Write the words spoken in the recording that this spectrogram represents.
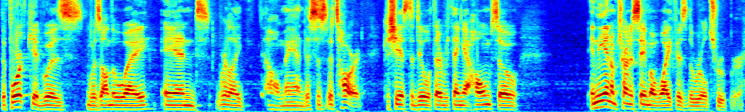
the fourth kid was was on the way, and we're like, oh man, this is it's hard because she has to deal with everything at home. So in the end, I'm trying to say my wife is the real trooper.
